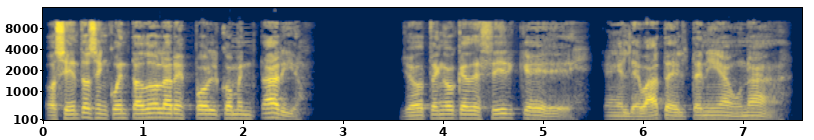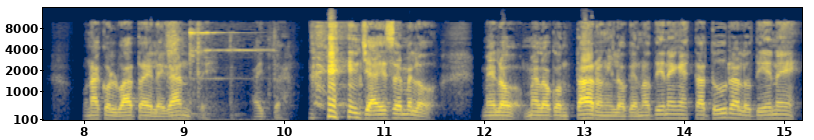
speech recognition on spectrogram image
O 150 dólares por comentario. Yo tengo que decir que en el debate él tenía una, una corbata elegante. Ahí está. ya ese me lo, me, lo, me lo contaron. Y lo que no tiene en estatura lo tiene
